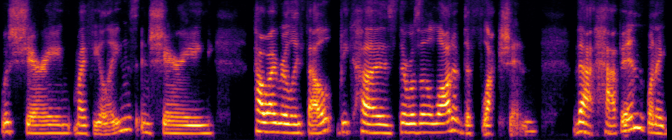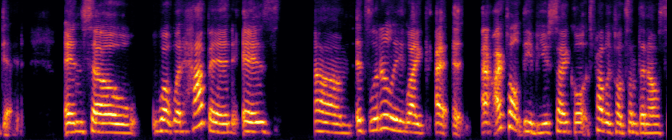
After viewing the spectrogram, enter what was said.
was sharing my feelings and sharing how I really felt because there was a lot of deflection that happened when I did. And so what would happen is um it's literally like I, I call it the abuse cycle. It's probably called something else,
